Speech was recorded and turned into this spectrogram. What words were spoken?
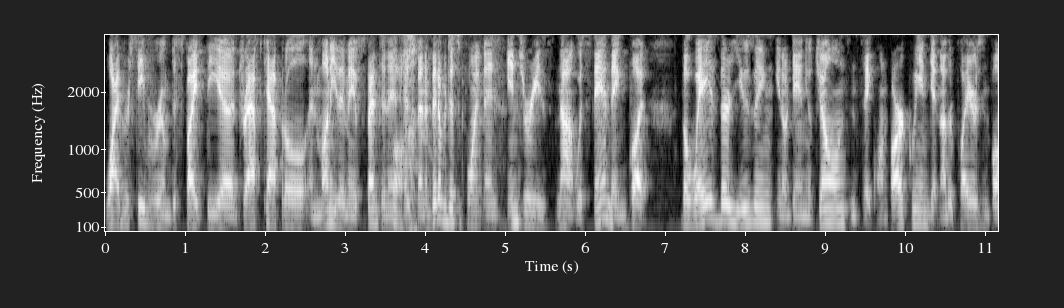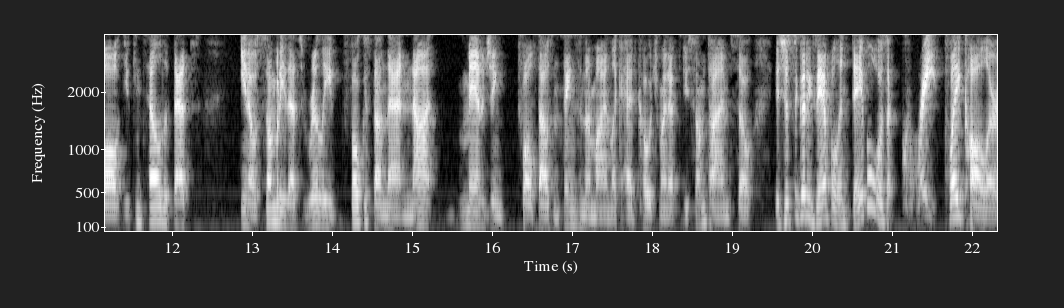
wide receiver room, despite the uh, draft capital and money they may have spent in it, oh. has been a bit of a disappointment, injuries notwithstanding. But the ways they're using, you know, Daniel Jones and Saquon Barkley and getting other players involved, you can tell that that's, you know, somebody that's really focused on that and not managing 12,000 things in their mind like a head coach might have to do sometimes. So it's just a good example. And Daboll was a great play caller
